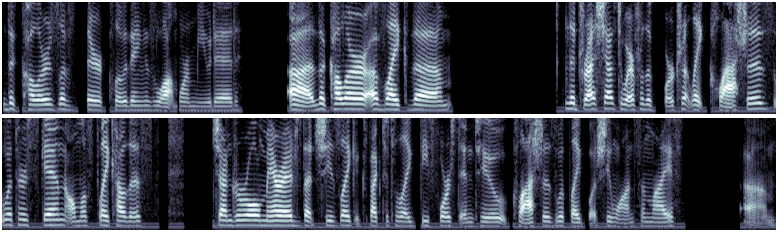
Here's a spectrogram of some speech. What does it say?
the colors of their clothing is a lot more muted. Uh, the color of like the the dress she has to wear for the portrait like clashes with her skin, almost like how this gender role marriage that she's like expected to like be forced into clashes with like what she wants in life. Um,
